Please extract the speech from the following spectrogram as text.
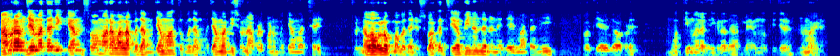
રામ રામ, જય માતાજી. કેમ છો મારા વાલા? બધા મજામાં? તો બધા મજામાં દીશો ને? આપણે પણ મજામાં છે. તો નવા વ્લોગમાં બધાનું સ્વાગત છે, અભિનંદન અને જય માતાજી. તો અત્યારે જો આપણે મોતી મહારાજ નીકળ્યા હતા, એટલે મોતી જરા નમાડ્યા.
